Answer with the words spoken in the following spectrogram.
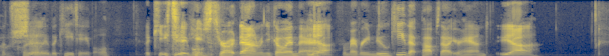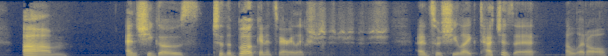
That's Oh, clearly shit. the key table. The key table. You just throw it down when you go in there. Yeah. From every new key that pops out your hand. yeah. Um, and she goes to the book and it's very like, and so she like touches it a little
